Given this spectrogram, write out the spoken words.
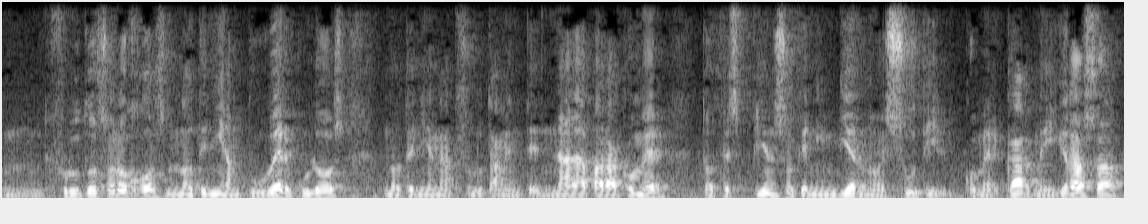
mm, frutos rojos, no tenían tubérculos, no tenían absolutamente nada para comer, entonces pienso que en invierno es útil comer carne y grasa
